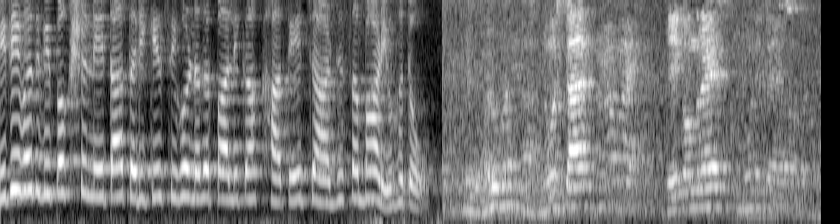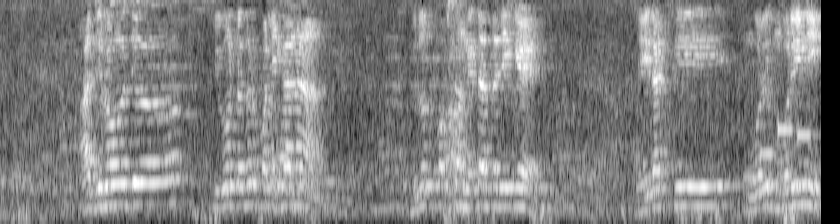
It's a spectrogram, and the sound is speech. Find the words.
વિધિવત વિપક્ષ નેતા તરીકે સિહોર નગરપાલિકા ખાતે ચાર્જ સંભાળ્યો હતો. નમસ્કાર. જય કોંગ્રેસ. આજરોજ સિહોર નગરપાલિકાના વિરોધ પક્ષના નેતા તરીકે જયરાજસિંહ મોરી, મોરીની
